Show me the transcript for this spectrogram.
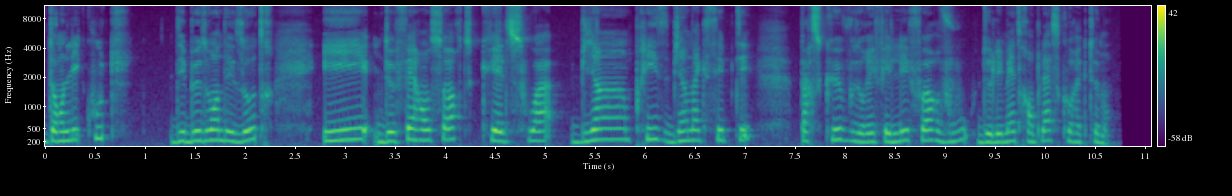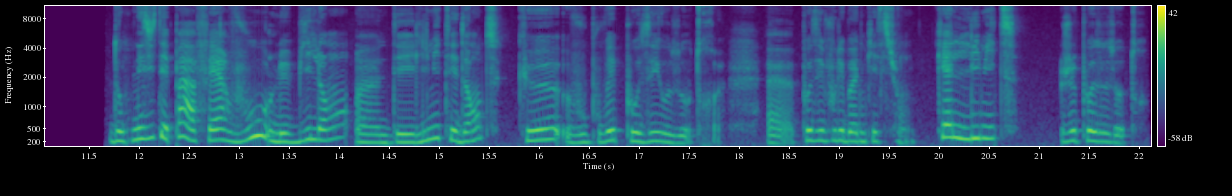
dans l'écoute des besoins des autres et de faire en sorte qu'elles soient bien prises, bien acceptées, parce que vous aurez fait l'effort, vous, de les mettre en place correctement. Donc n'hésitez pas à faire, vous, le bilan euh, des limites aidantes que vous pouvez poser aux autres. Euh, posez-vous les bonnes questions. Quelles limites je pose aux autres?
